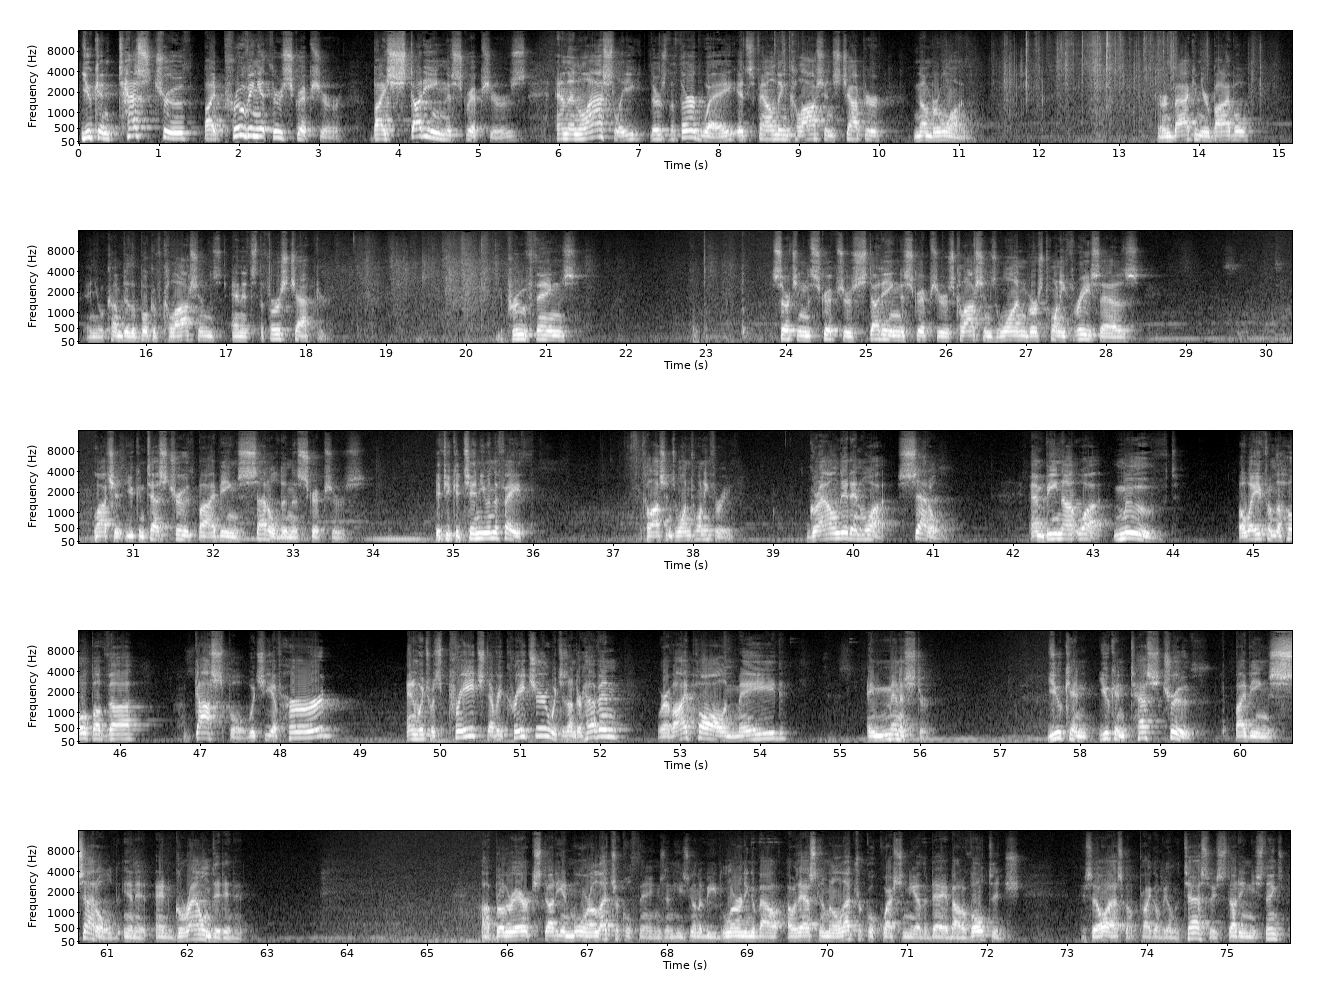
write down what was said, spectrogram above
you can test truth by proving it through Scripture, by studying the Scriptures, and then lastly, there's the third way. It's found in Colossians chapter number 1. Turn back in your Bible and you'll come to the book of Colossians, and it's the first chapter. You prove things, searching the scriptures, studying the scriptures. Colossians 1, verse 23 says, Watch it, you can test truth by being settled in the scriptures. If you continue in the faith, Colossians 1.23, grounded and what? Settled. And be not what? Moved away from the hope of the gospel, which ye have heard, and which was preached, every creature which is under heaven, whereof I, Paul, am made a minister. You can, you can test truth by being settled in it and grounded in it. Uh, Brother Eric's studying more electrical things, and he's going to be learning about. I was asking him an electrical question the other day about a voltage. He said, "Oh, that's probably going to be on the test." So he's studying these things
